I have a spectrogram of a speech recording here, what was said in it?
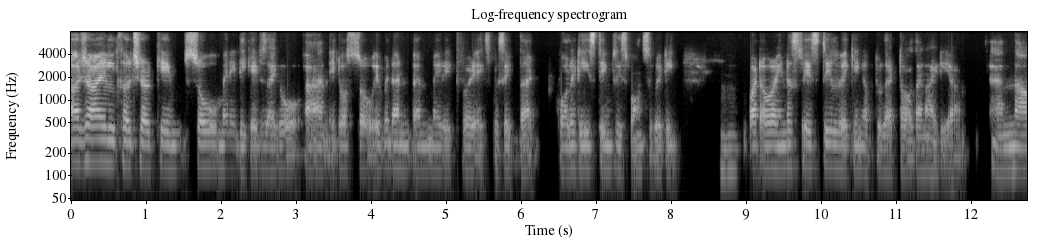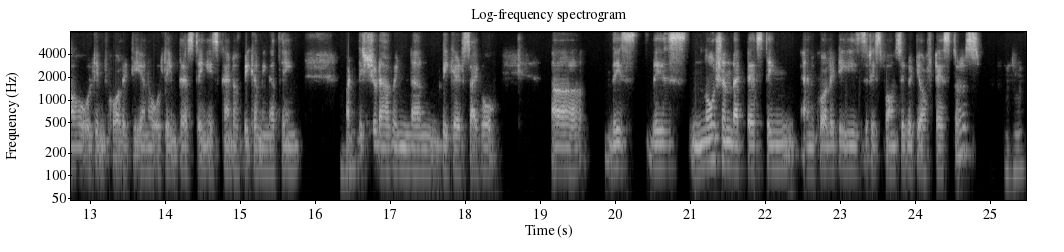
agile culture came so many decades ago, and it was so evident and made it very explicit that quality is team's responsibility. Mhm. But our industry is still waking up to that thought and idea. And now whole team quality and whole team testing is kind of becoming a thing. But this should have been done decades ago. Uh, this this notion that testing and quality is responsibility of testers Mhm.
